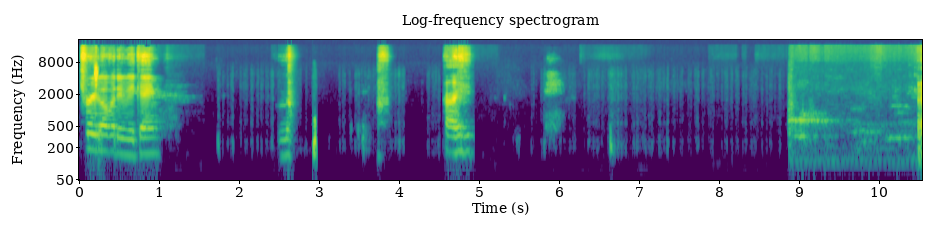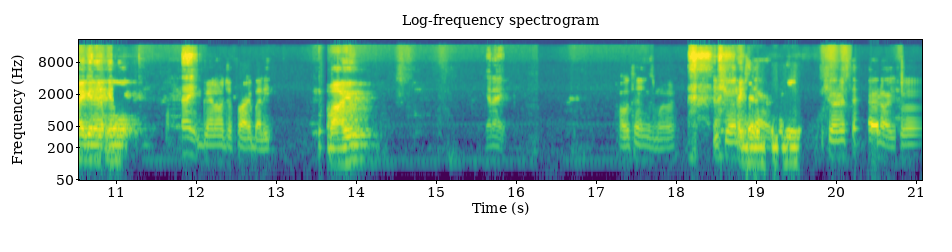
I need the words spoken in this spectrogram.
tree over the weekend. Sorry. Hey, good night. Good night. Hey. Good night, Jabari, buddy. How are you? Good night. Whole things, man. You sure to start? You sure to start or you sure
